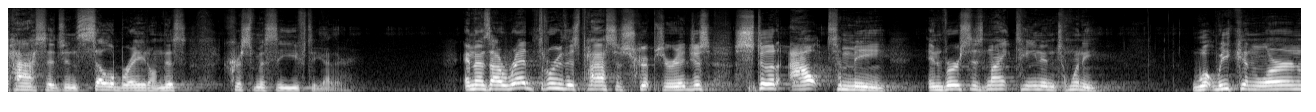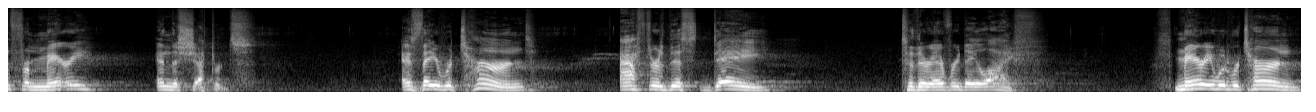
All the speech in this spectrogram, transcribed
passage and celebrate on this Christmas Eve together. And as I read through this passage of scripture, it just stood out to me in verses 19 and 20 what we can learn from Mary and the shepherds as they returned after this day to their everyday life. Mary would return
